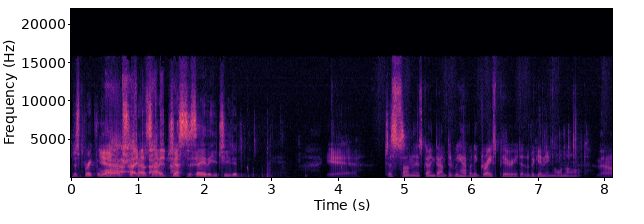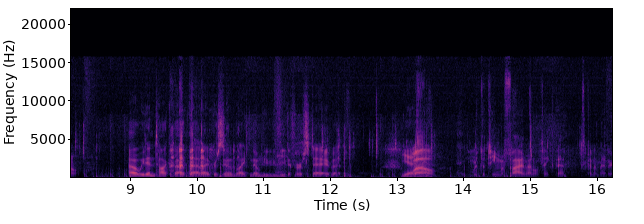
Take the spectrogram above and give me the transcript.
Just break the Yeah, wall and I step outside just to to. say that you cheated. Yeah. The Just sun is going down. Did we have any grace period at the beginning or not? No. oh, we didn't talk about that. I presume like no No. PvP the first day, but Yeah. Well, with the team of five, I don't think that's gonna matter.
